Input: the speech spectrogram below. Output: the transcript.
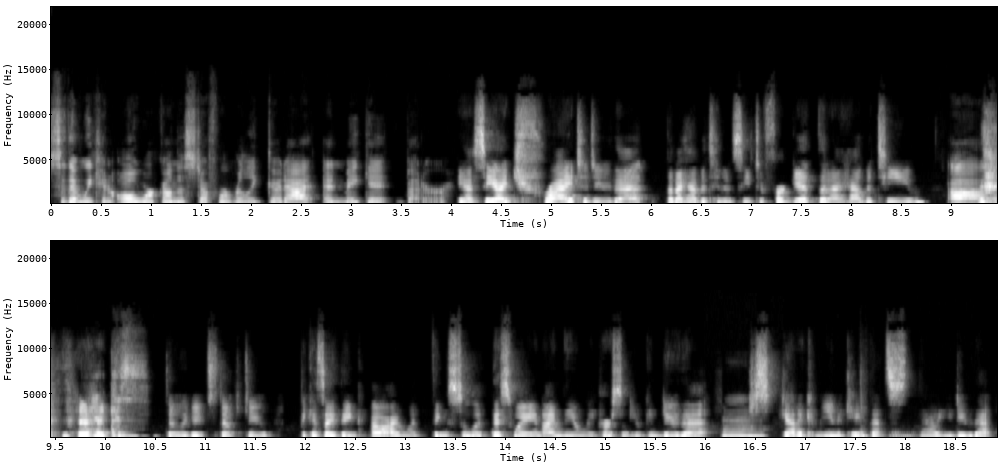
so that we can all work on the stuff we're really good at and make it better. Yeah, see, I try to do that, but I have a tendency to forget that I have a team Uh that I can delegate stuff to because I think, oh, I want things to look this way, and I'm the only person who can do that. hmm. Just gotta communicate. That's how you do that.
